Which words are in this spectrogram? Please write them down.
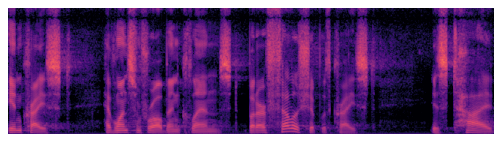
in Christ have once and for all been cleansed, but our fellowship with Christ is tied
